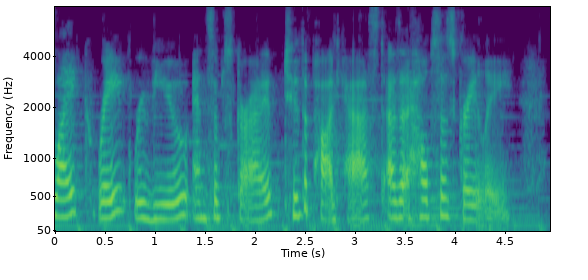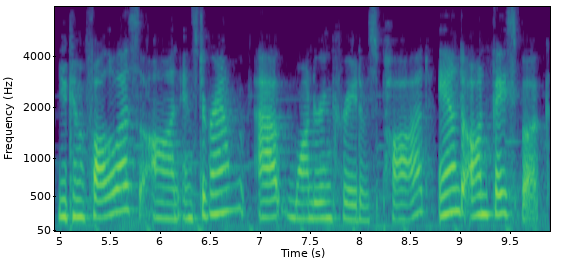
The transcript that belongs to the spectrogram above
like, rate, review, and subscribe to the podcast as it helps us greatly. You can follow us on Instagram at Wandering Creatives Pod and on Facebook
